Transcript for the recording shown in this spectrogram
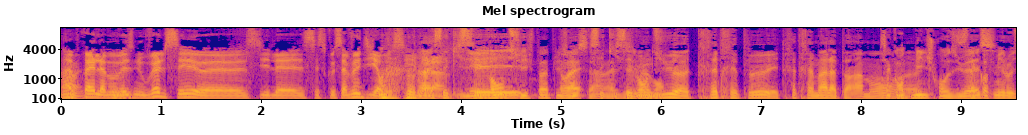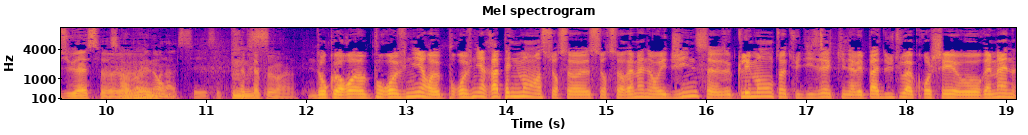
Ah Après la mauvaise nouvelle c'est euh, c'est ce que ça veut dire aussi. voilà. c'est les ventes suivent pas plus que ça. C'est qu'il s'est vendu très très peu et très très mal apparemment. 50 000 je crois aux US. 50 000 aux US. voilà, c'est très très peu. Donc euh, pour revenir euh, pour revenir rapidement hein, sur ce sur ce Rayman Origins, euh, Clément, toi tu disais que tu n'avais pas du tout accroché au Rayman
